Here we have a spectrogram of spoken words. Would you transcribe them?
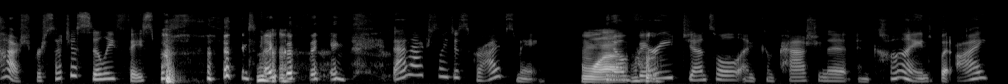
gosh, for such a silly Facebook type of thing, that actually describes me. Wow. You know, very gentle and compassionate and kind, but I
